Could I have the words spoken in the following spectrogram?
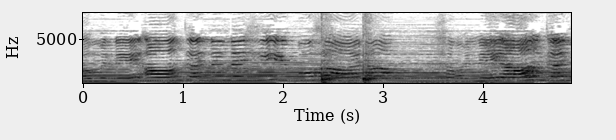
हमने आँगन नहीं बुहारा हमने आँगन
